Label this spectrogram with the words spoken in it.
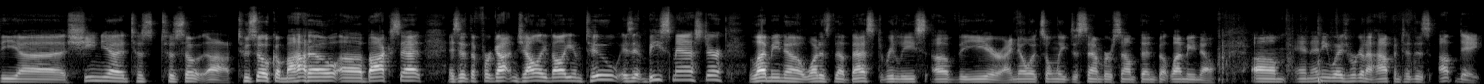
the uh, Shinya uh, Tsukamoto uh, box set? Is it the Forgotten Gialli Volume 2? Is it Beastmaster? Let me know. What is the best release of the year? I know it's only December something, but let me know. Um, and anyways, we're going to hop into this update.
